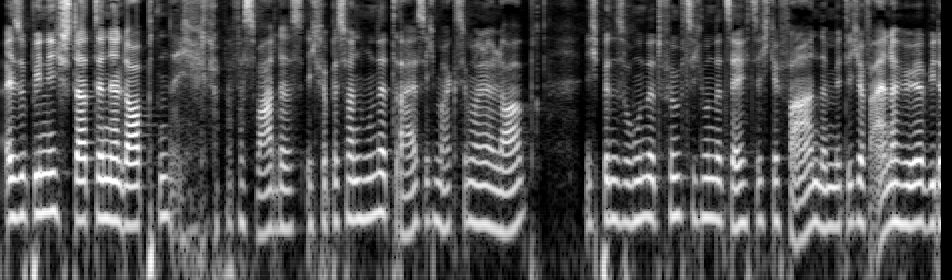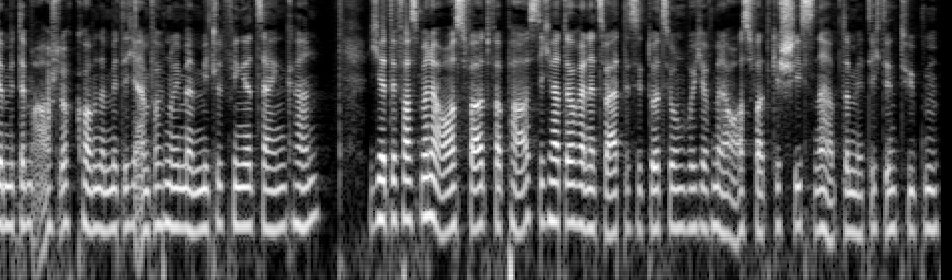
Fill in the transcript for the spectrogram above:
Also bin ich statt den erlaubten, ich glaube, was war das? Ich glaube, es waren 130 maximal erlaubt. Ich bin so 150, 160 gefahren, damit ich auf einer Höhe wieder mit dem Arschloch komme, damit ich einfach nur in meinem Mittelfinger zeigen kann. Ich hätte fast meine Ausfahrt verpasst. Ich hatte auch eine zweite Situation, wo ich auf meine Ausfahrt geschissen habe, damit ich den Typen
